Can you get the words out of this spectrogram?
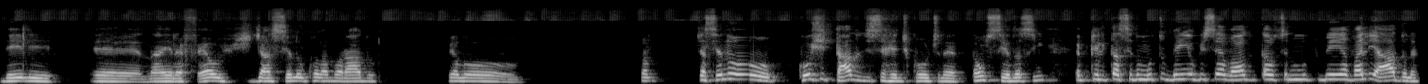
dele é, na NFL, já sendo colaborado pelo. já sendo cogitado de ser head coach, né? Tão cedo assim, é porque ele está sendo muito bem observado, está sendo muito bem avaliado, né?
